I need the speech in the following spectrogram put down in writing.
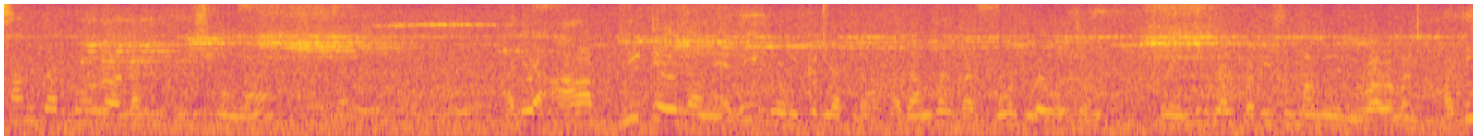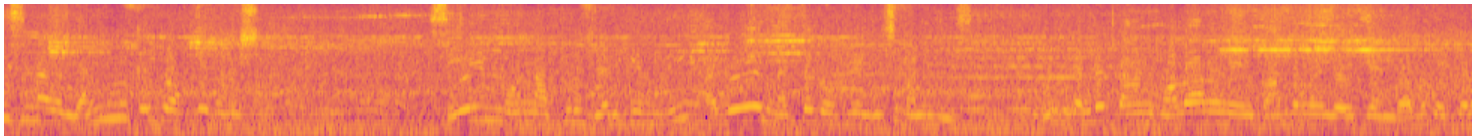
సందర్భంలో డబ్బులు తీసుకున్నా అది ఆ డీటెయిల్ అనేది నేను ఇక్కడ చెప్పలేను. అదంతా అది కోర్టులో జరుగుతుంది. ఎందుకు ప్రతి సినిమా మీద వివాదం అంటే? ప్రతి సినిమా అన్ని కలిపి ఒకటే కనెక్షన్ సేమ్ మొన్న అప్పుడు జరిగింది అదే మెథడ్ ఉపయోగించి మళ్ళీ చేశాను ఎందుకంటే దాని మొలాన నేను కాంప్రమైజ్ అయిపోయాను కాబట్టి ఎక్కడ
